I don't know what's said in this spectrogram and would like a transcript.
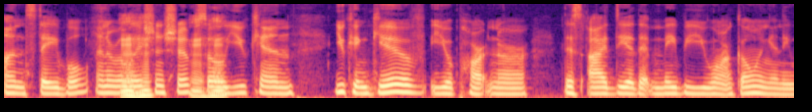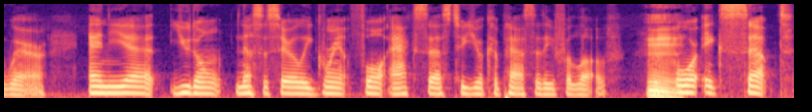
unstable in a mm-hmm. relationship. So mm-hmm. you can you can give your partner this idea that maybe you aren't going anywhere, and yet you don't necessarily grant full access to your capacity for love hmm. or accept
